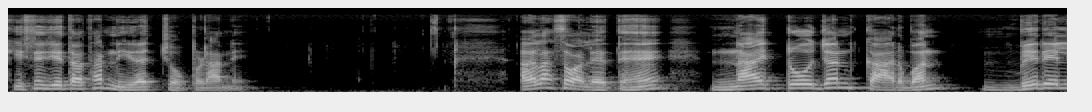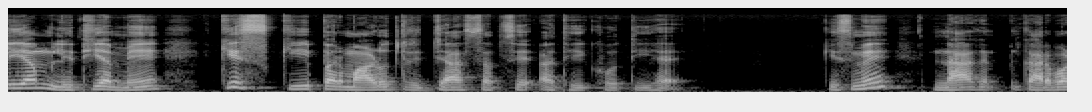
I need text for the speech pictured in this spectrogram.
किसने जीता था? नीरज चोपड़ा ने। अगला सवाल लेते हैं, नाइट्रोजन कार्बन बेरेलियम लिथियम में किसकी परमाणु त्रिज्या सबसे अधिक होती है? किसमें? ना, कार्बन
